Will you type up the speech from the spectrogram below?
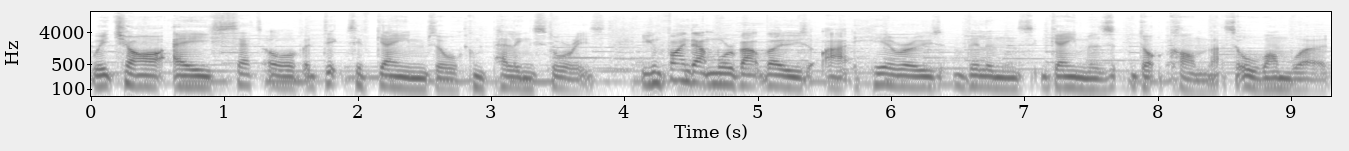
which are a set of addictive games or compelling stories. You can find out more about those at heroesvillainsgamers.com. That's all one word.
